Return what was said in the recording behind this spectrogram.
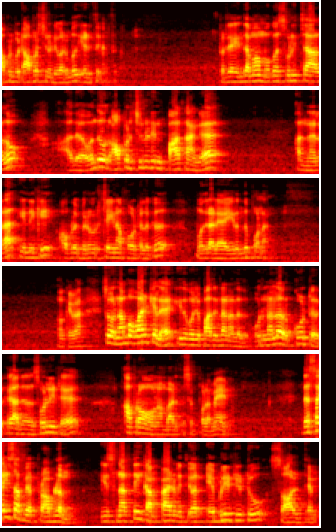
அப்படிப்பட்ட ஆப்பர்ச்சுனிட்டி வரும்போது எடுத்துக்கிறதுக்கு. புரியுது இந்த முகம் சுழித்தாலும் அதை வந்து ஒரு ஆப்பர்ச்சுனிட்டின்னு பார்த்தாங்க. அதனால் இன்னைக்கு அவ்வளோ பெரிய ஒரு சைனா ஹோட்டலுக்கு முதலாளியாக இருந்து போனாங்க. ஓகேவா ஸோ நம்ம வாழ்க்கையில் இது கொஞ்சம் பார்த்துக்கிட்டா நல்லது. ஒரு நல்ல ஒரு கோட் இருக்குது அதை சொல்லிவிட்டு அப்புறம் நம்ம அடுத்த ஸ்டெப் போலமே. The size of your problem is nothing compared with your ability to solve them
